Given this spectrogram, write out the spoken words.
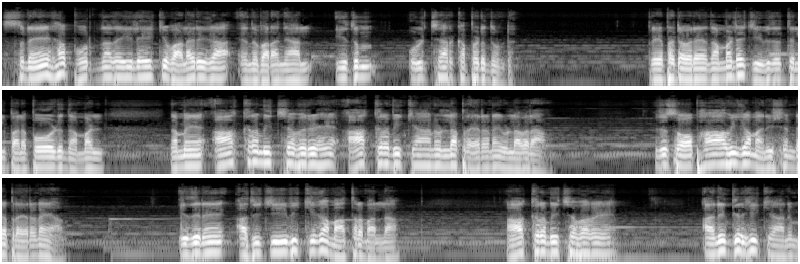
സ്നേഹപൂർണതയിലേക്ക് വളരുക എന്ന് പറഞ്ഞാൽ ഇതും ഉൾച്ചേർക്കപ്പെടുന്നുണ്ട്. പ്രിയപ്പെട്ടവരെ നമ്മുടെ ജീവിതത്തിൽ പലപ്പോഴും നമ്മൾ നമ്മെ ആക്രമിച്ചവരെ ആക്രമിക്കാനുള്ള പ്രേരണയുള്ളവരാണ്. ഇത് സ്വാഭാവിക മനുഷ്യന്റെ പ്രേരണയാണ്. ഇതിനെ അതിജീവിക്കുക മാത്രമല്ല ആക്രമിച്ചവരെ അനുഗ്രഹിക്കാനും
